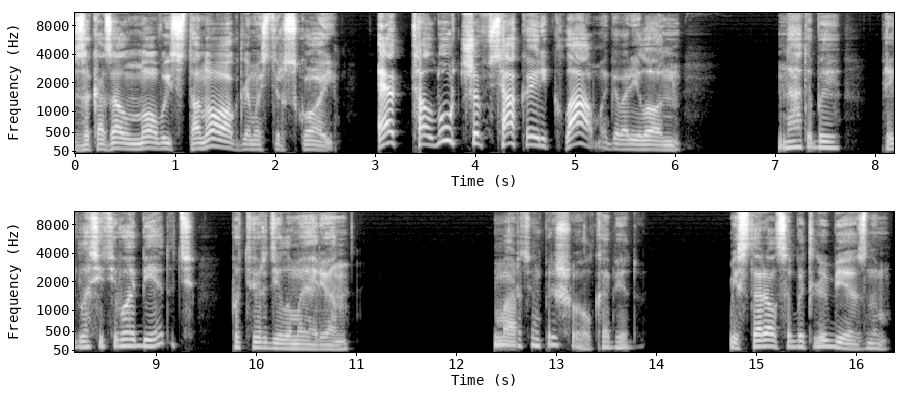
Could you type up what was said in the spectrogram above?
заказал новый станок для мастерской. «Это лучше всякой рекламы», — говорил он. «Надо бы пригласить его обедать», — подтвердила Мэрион. Мартин пришел к обеду и старался быть любезным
